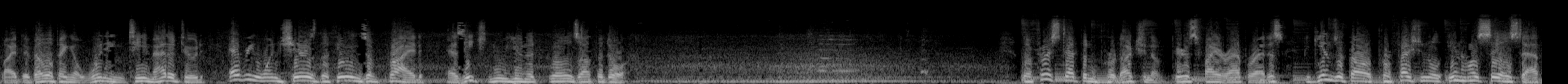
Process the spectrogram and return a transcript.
By developing a winning team attitude, everyone shares the feelings of pride as each new unit rolls out the door. The first step in production of Pierce fire apparatus begins with our professional in-house sales staff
